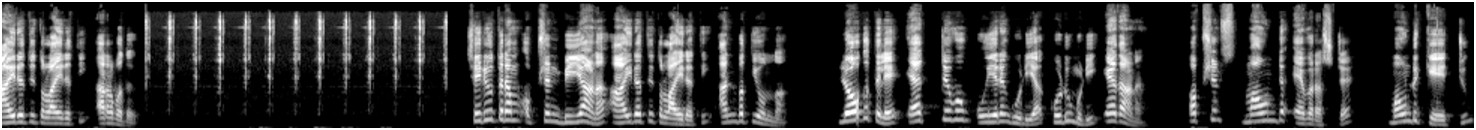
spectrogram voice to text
ആയിരത്തി തൊള്ളായിരത്തി അറുപത് ശരിയുത്തരം ഓപ്ഷൻ ബി ആണ് ആയിരത്തി തൊള്ളായിരത്തി അൻപത്തി ഒന്ന് ലോകത്തിലെ ഏറ്റവും ഉയരം കൂടിയ കൊടുമുടി ഏതാണ്? Options mount Everest mount K two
